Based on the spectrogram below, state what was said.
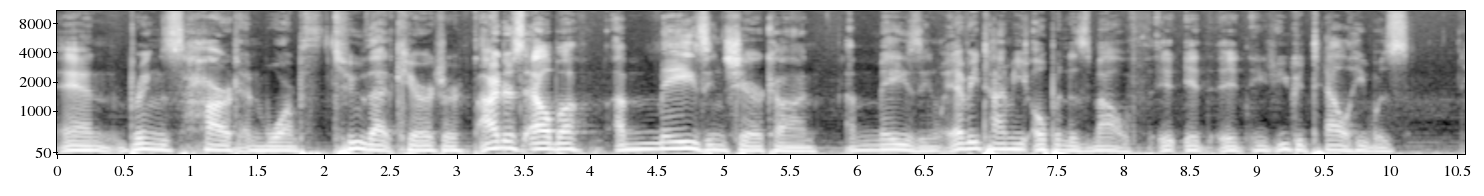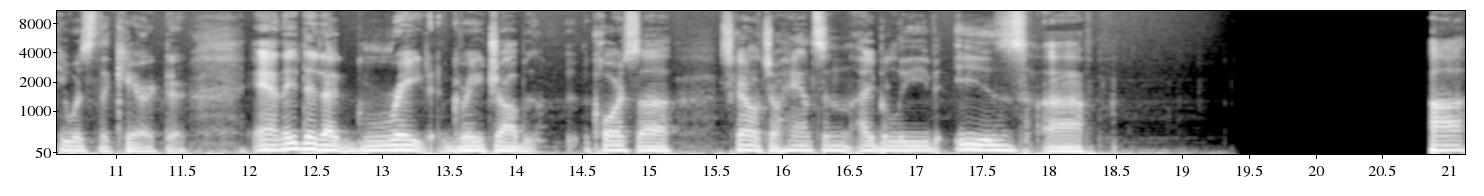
and brings heart and warmth to that character. Idris Elba, amazing Shere Khan, amazing. Every time he opened his mouth, it, it, it you could tell he was he was the character and they did a great, great job. Of course, uh, Scarlett Johansson, I believe, is uh, uh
